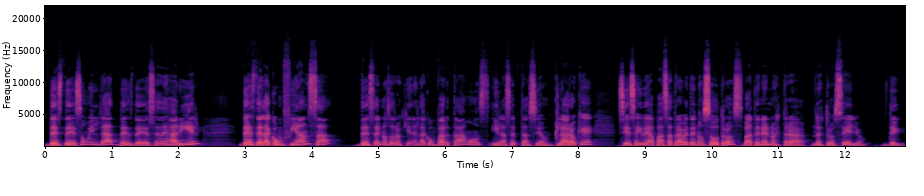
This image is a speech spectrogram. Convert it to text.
Desde esa humildad, desde ese dejar ir, desde la confianza de ser nosotros quienes la compartamos y la aceptación. Claro que si esa idea pasa a través de nosotros, va a tener nuestra, nuestro sello de,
